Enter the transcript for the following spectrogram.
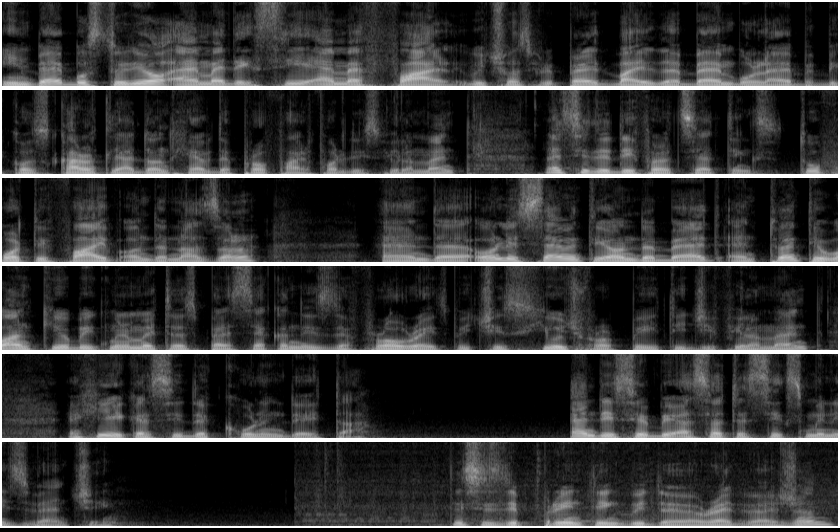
In Bambu Studio I am adding 3MF file which was prepared by the Bambu Lab because currently I don't have the profile for this filament. Let's see the different settings. 245 on the nozzle and uh, only 70 on the bed and 21 cubic millimeters per second is the flow rate which is huge for PETG filament and here you can see the cooling data. And this will be a 36 minutes benchy. This is the printing with the red version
